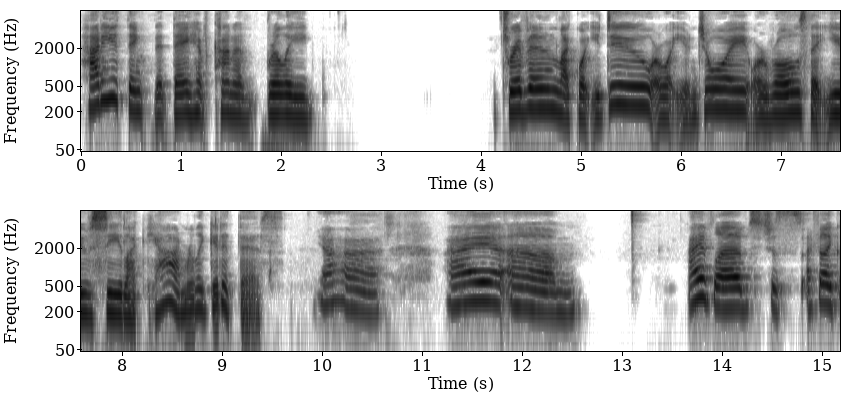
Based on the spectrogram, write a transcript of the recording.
how do you think that they have kind of really driven like what you do or what you enjoy or roles that you see like, yeah, I'm really good at this? Yeah. I um I have loved just I feel like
